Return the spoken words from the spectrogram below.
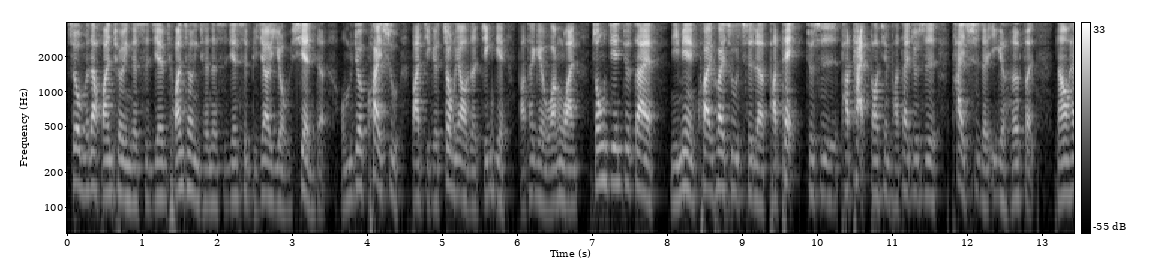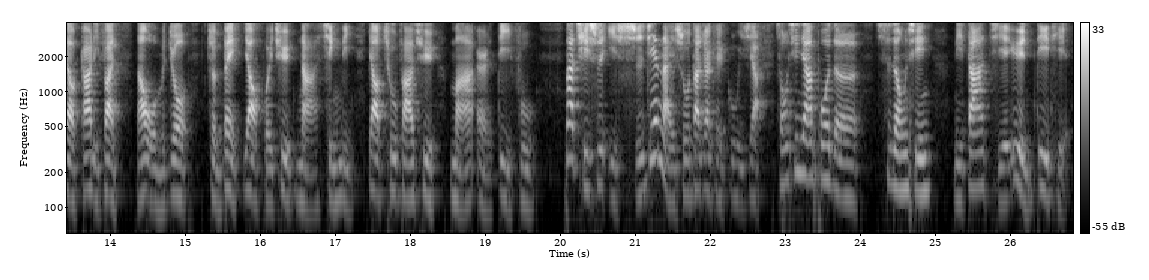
所以我们在环球影的时间，环球影城的时间是比较有限的，我们就快速把几个重要的景点把它给玩完。中间就在里面快快速吃了 pate，就是 pate，抱歉 pate 就是泰式的一个河粉，然后还有咖喱饭，然后我们就准备要回去拿行李，要出发去马尔蒂夫。那其实以时间来说，大家可以估一下，从新加坡的市中心。你搭捷运、地铁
